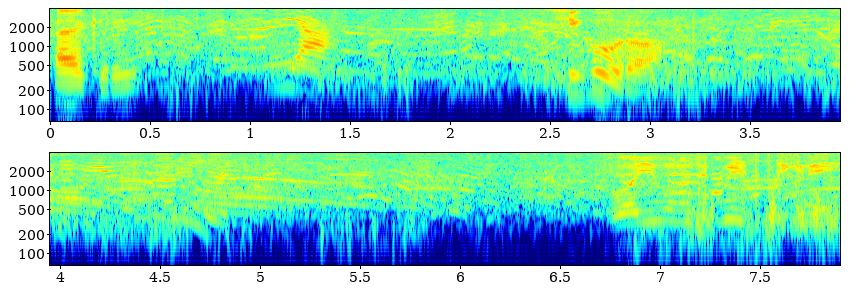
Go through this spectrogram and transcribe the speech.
Egri? Yeah. Sicuro? Vuoi uno di questi, Gri?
